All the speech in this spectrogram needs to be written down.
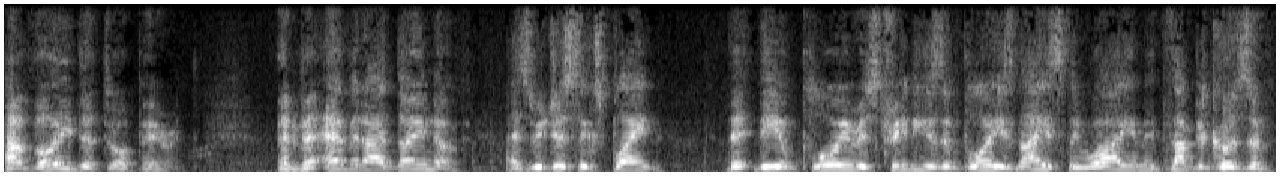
avoid it to a parent, and ve'eved adonov, as we just explained the, the employer is treating his employees nicely. Why? I mean, it's not because of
